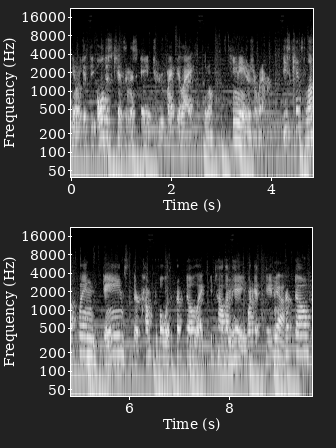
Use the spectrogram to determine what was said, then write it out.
you know, the oldest kids in this age group might be like, you know, teenagers or whatever. These kids love playing games. They're comfortable with crypto. Like, you tell them, hey, you want to get paid yeah. in crypto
